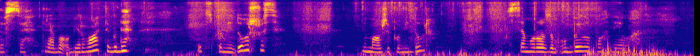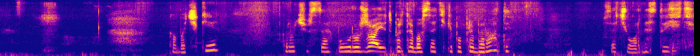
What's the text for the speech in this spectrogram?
Це все треба обірвати буде. Тут помідор щось. Нема вже помідор. Все морозом обило, погнило. Кабачки. Коротше, все по урожаю. Тепер треба все тільки поприбирати. Все чорне стоїть.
